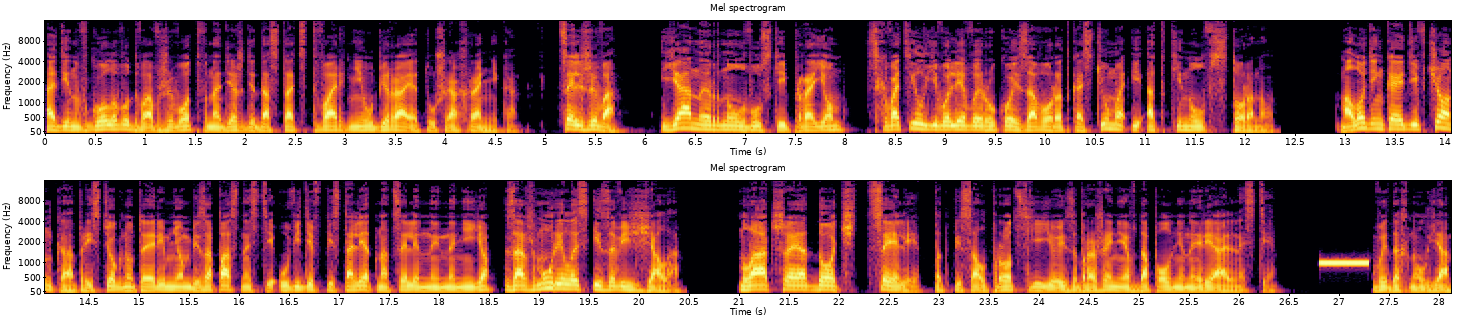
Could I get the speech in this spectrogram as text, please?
один в голову, два в живот, в надежде достать тварь, не убирая туши охранника. Цель жива. Я нырнул в узкий проем, схватил его левой рукой за ворот костюма и откинул в сторону. Молоденькая девчонка, пристегнутая ремнем безопасности, увидев пистолет, нацеленный на нее, зажмурилась и завизжала. «Младшая дочь цели», — подписал Проц ее изображение в дополненной реальности. Выдохнул я.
